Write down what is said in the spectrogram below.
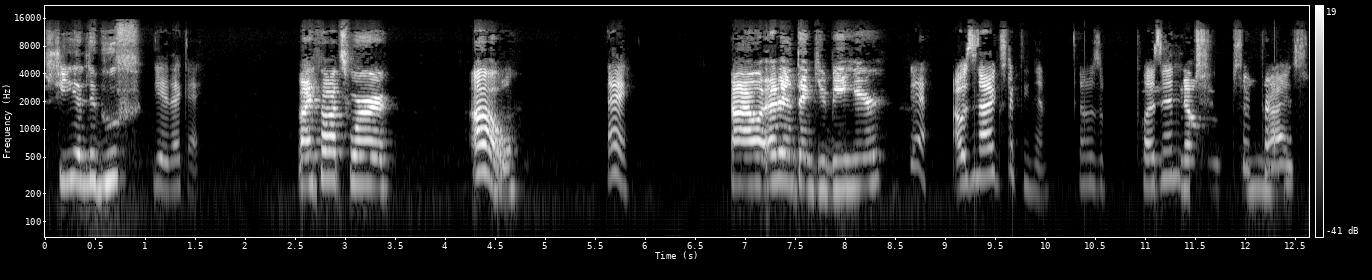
Shia LaBeouf. Yeah, that guy. My thoughts were, oh, Hey, I, I didn't think you'd be here. Yeah, I was not expecting him. That was a pleasant No. surprise.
